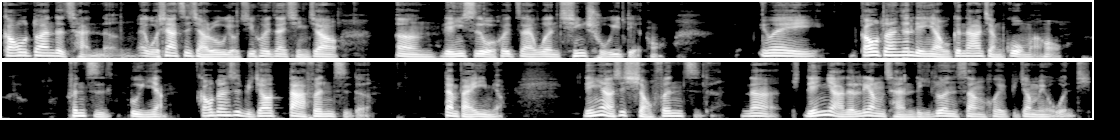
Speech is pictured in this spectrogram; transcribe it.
高端的产能。哎，我下次假如有机会再请教，嗯，连医师，我会再问清楚一点哦。因为高端跟联雅，我跟大家讲过嘛，吼，分子不一样，高端是比较大分子的蛋白疫苗。联雅是小分子的，那联雅的量产理论上会比较没有问题，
